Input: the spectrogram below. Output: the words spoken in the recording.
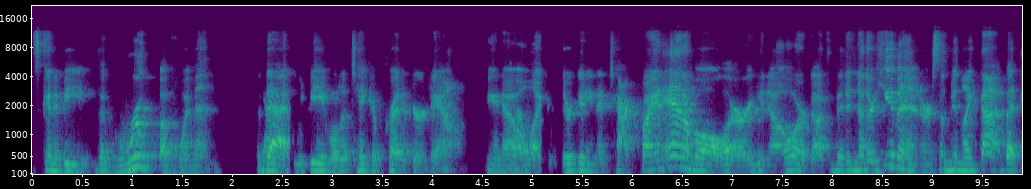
it's going to be the group of women yeah. that would be able to take a predator down. You know, yeah. like they're getting attacked by an animal or, you know, or God forbid, another human or something like that. But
